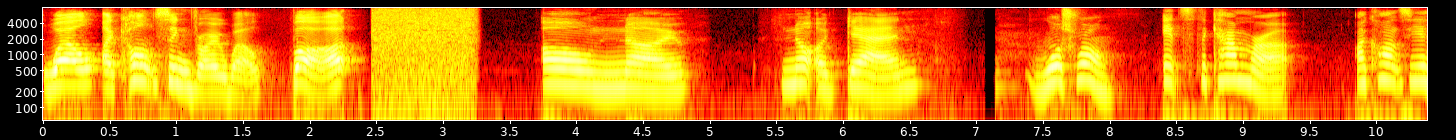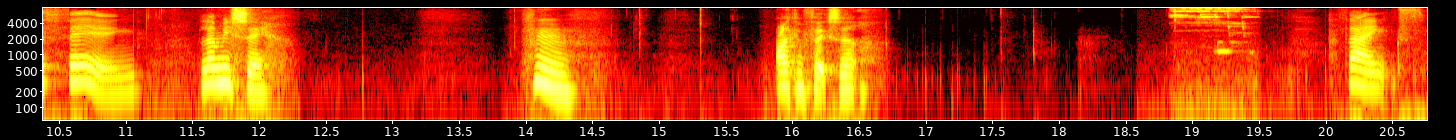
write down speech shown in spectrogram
Well, I can't sing very well, but Oh no, not again. What's wrong? It's the camera. I can't see a thing. Let me see. Hmm. I can fix it. Thanks.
